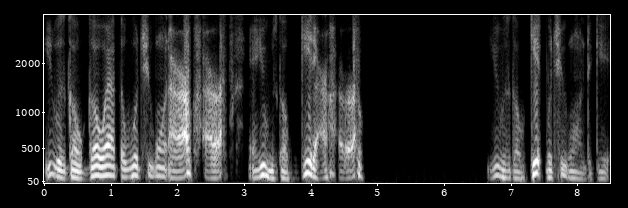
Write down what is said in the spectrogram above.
You was go go after what you want, and you was go get it. You was go get what you wanted to get,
